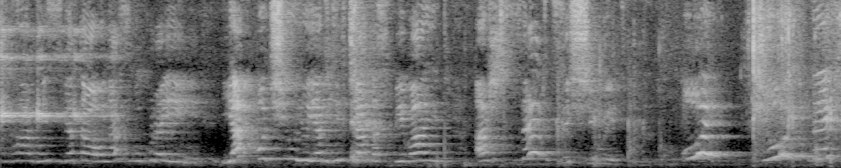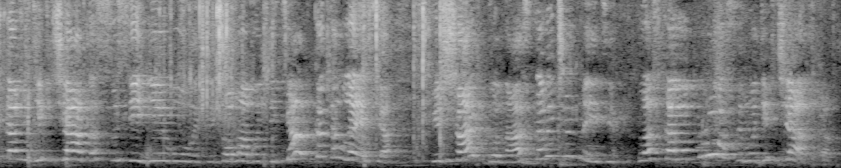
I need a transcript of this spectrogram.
Але гарні свята у нас в Україні. Як почую, як дівчата співають, аж серце щемить. Ой, чую десь там дівчата з сусідньої вулиці, то, мабуть, Тетянка та Леся спішать до нас на вечорниці. Ласкаво просимо, дівчатка.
